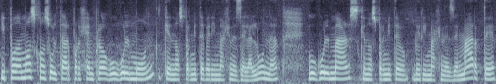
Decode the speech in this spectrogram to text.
Y podemos consultar, por ejemplo, Google Moon, que nos permite ver imágenes de la Luna, Google Mars, que nos permite ver imágenes de Marte,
